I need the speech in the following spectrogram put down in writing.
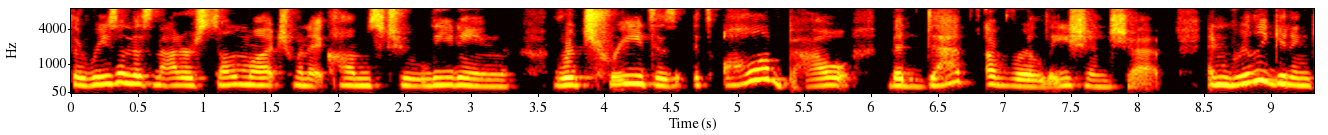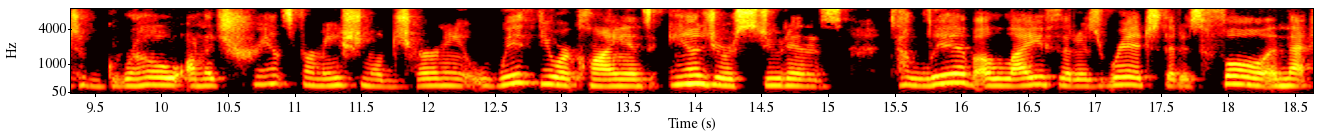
the reason this matters so much when it comes to leading retreats is it's all about the depth of relationship and really getting to grow on a transformational journey with your clients and your students to live a life that is rich, that is full, and that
